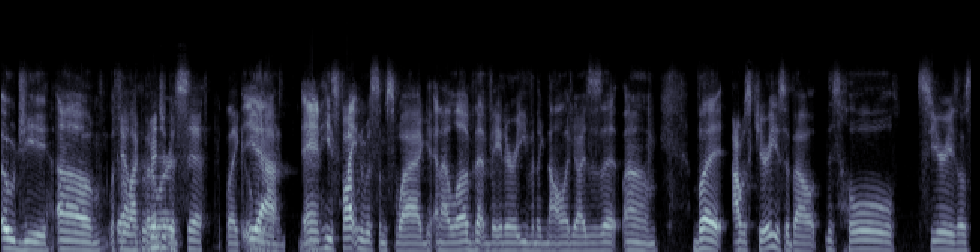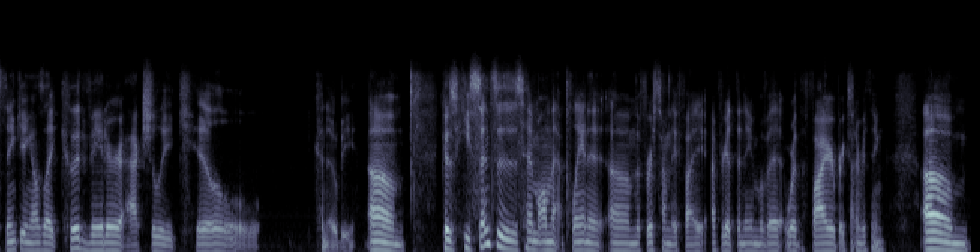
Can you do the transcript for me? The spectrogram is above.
OG. Um, for Yeah, lack like of Revenge of the. Sith. Like Yeah, And he's fighting with some swag and i love that vader even acknowledges it. Um but i was curious about this whole series. I was thinking i was like could vader actually kill kenobi? Um because he senses him on that planet um the first time they fight. I forget the name of it where the fire breaks on everything. Um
